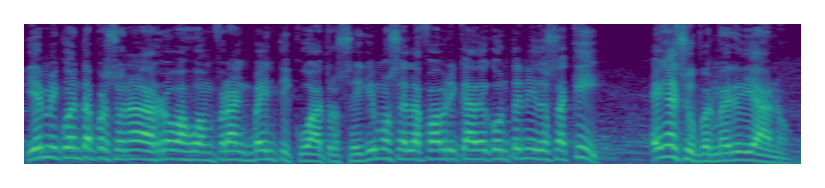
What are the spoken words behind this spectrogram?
y en mi cuenta personal, arroba JuanFrank24. Seguimos en la fábrica de contenidos aquí, en el Supermeridiano.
